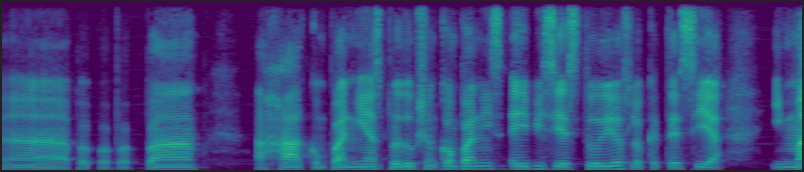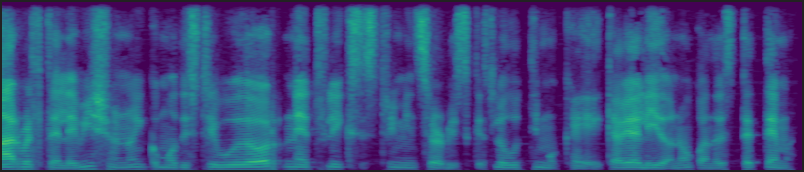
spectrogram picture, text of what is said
Ah, Ajá, compañías, production companies, ABC Studios, lo que te decía, y Marvel Television, ¿no? Y como distribuidor, Netflix Streaming Service, que es lo último que, había leído, ¿no? Cuando este tema.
